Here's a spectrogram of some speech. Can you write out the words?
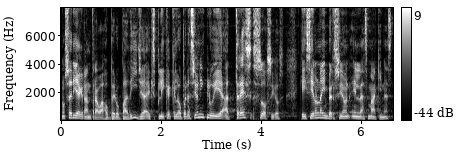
no sería gran trabajo, pero Padilla explica que la operación incluía a tres socios que hicieron la inversión en las máquinas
